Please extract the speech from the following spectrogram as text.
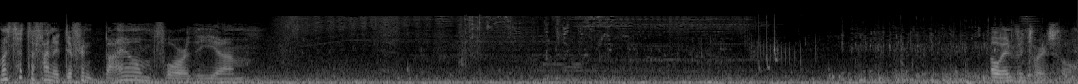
Must have to find a different biome for the um Oh, inventory's full.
